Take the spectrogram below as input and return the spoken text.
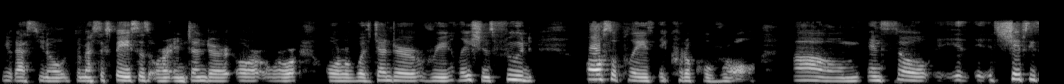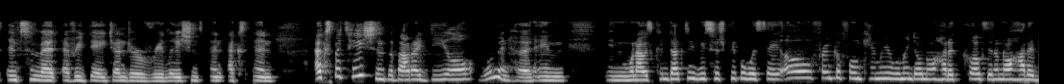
you guess you know domestic spaces or in gender or or or with gender relations food also plays a critical role. Um, and so it, it, shapes these intimate, everyday gender relations and ex- and expectations about ideal womanhood. And, and when I was conducting research, people would say, "Oh, francophone Cameroon women don't know how to cook. They don't know how to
